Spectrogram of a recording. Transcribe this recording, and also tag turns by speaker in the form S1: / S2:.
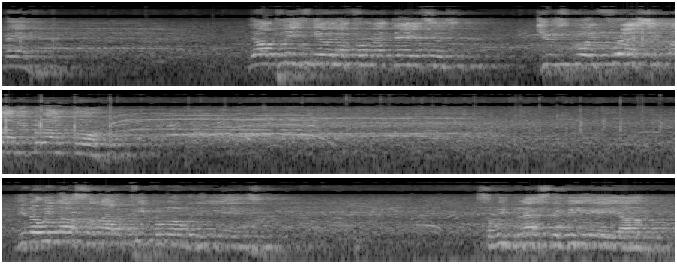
S1: Man. Y'all please give it up for my dancers. Juice Boy Fresh and Bobby Blanco. You know, we lost a lot of people over the years. So we blessed to be here, y'all.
